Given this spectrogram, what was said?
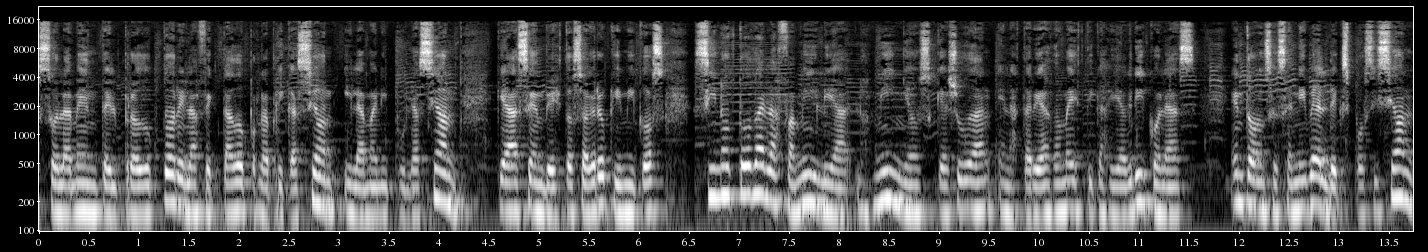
solamente el productor el afectado por la aplicación y la manipulación que hacen de estos agroquímicos, sino toda la familia, los niños que ayudan en las tareas domésticas y agrícolas. Entonces el nivel de exposición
